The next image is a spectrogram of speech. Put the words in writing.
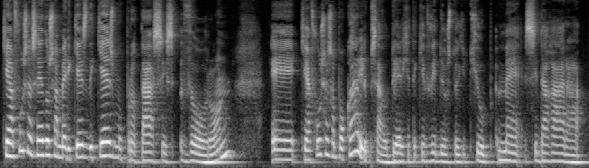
Και αφού σας έδωσα μερικές δικές μου προτάσεις δώρων ε, και αφού σας αποκάλυψα ότι έρχεται και βίντεο στο YouTube με συνταγάρα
